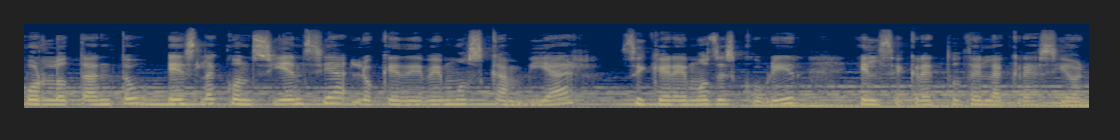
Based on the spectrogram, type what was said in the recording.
Por lo tanto, es la conciencia lo que debemos cambiar si queremos descubrir el secreto de la creación.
